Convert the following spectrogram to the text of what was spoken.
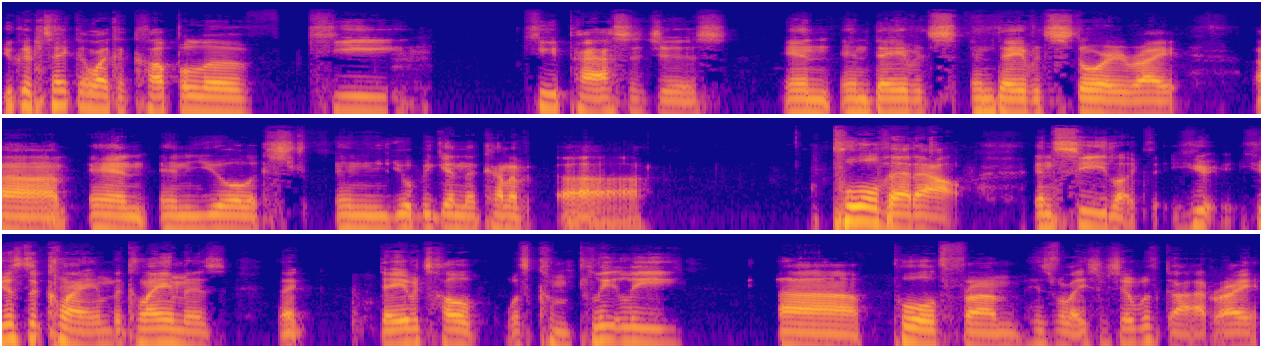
you can take a, like a couple of key key passages in in david's in david's story right? Um and and you'll ext- and you'll begin to kind of uh pull that out and see like here, here's the claim. The claim is David's hope was completely uh, pulled from his relationship with God, right?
